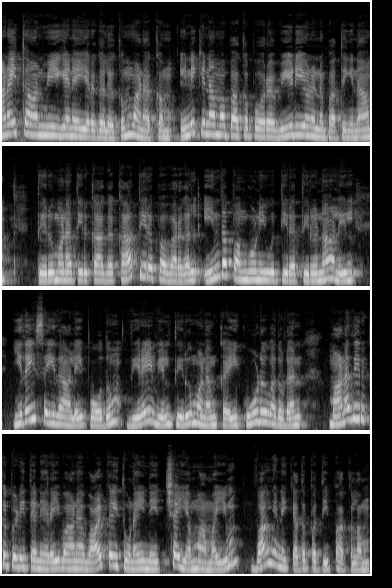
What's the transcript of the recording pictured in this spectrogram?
அனைத்து ஆன்மீக நேயர்களுக்கும் வணக்கம். இன்னைக்கு நாம பார்க்க போற வீடியோன்னு பார்த்தீங்கன்னா திருமணத்திற்காக காத்திருப்பவர்கள் இந்த பங்குனி உத்திர திருநாளில் இதை செய்தாலே போதும். விரைவில் திருமணம் கை கூடுவதுடன் மனதிற்கு பிடித்த நிறைவான வாழ்க்கை துணை நிச்சயம் அமையும். வாங்க இன்னைக்கு அதை பற்றி பார்க்கலாம்.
